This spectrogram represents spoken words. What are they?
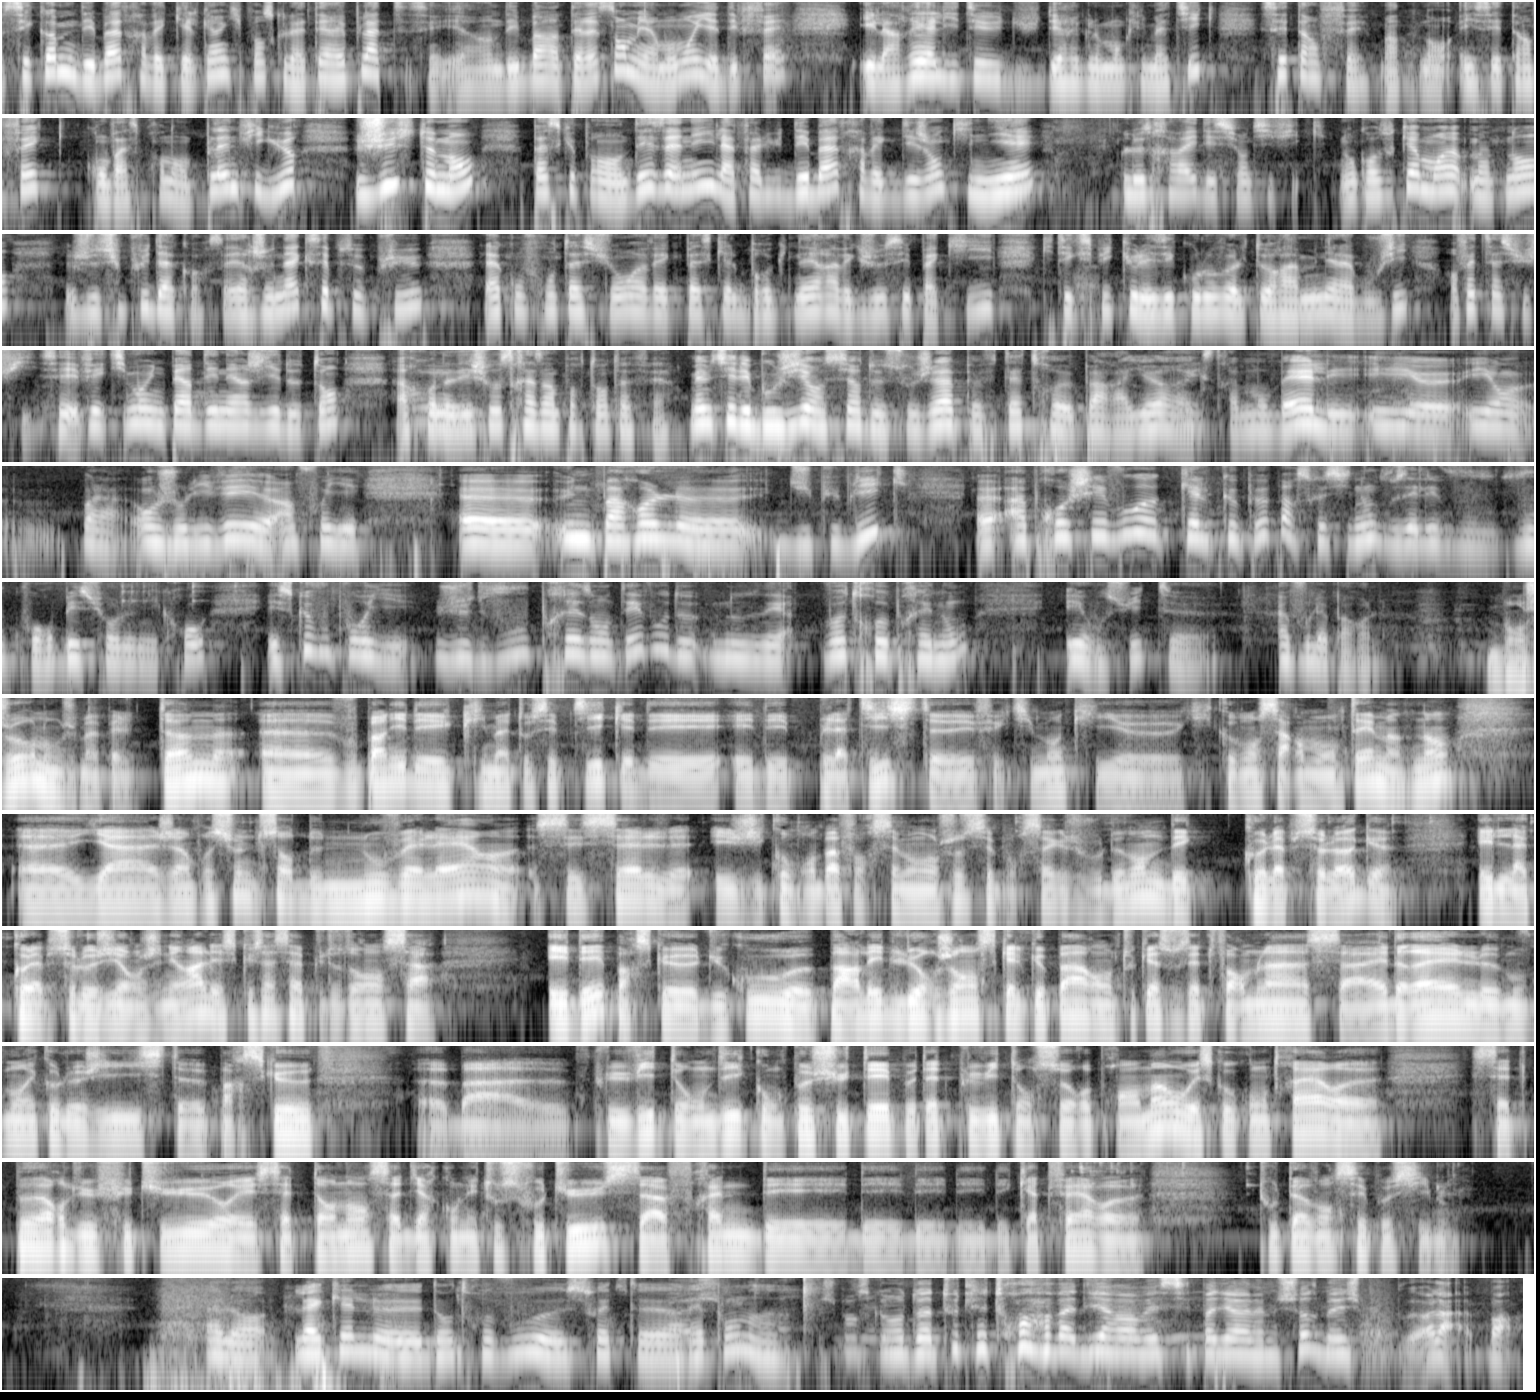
c'est comme débattre avec quelqu'un qui pense que la Terre est plate. C'est un débat intéressant, mais à un moment, il y a des faits, et la réalité du dérèglement climatique, c'est un fait maintenant. Et c'est un fait qu'on va se prendre en pleine figure, justement parce que pendant des années, il a fallu débattre avec des gens qui niaient le travail des scientifiques. Donc en tout cas, moi, maintenant, je suis plus d'accord. C'est-à-dire, je n'accepte plus la confrontation avec Pascal Bruckner, avec je sais pas qui, qui t'explique que les écolos veulent te ramener à la bougie. En fait, ça suffit. C'est effectivement une perte d'énergie et de temps, alors qu'on a des choses très importantes à faire. Même si les bougies en cire de soja peuvent être euh, par ailleurs extrêmement belles et, et, euh, voilà, enjoliver euh, un foyer. une parole du public. Approchez-vous quelque peu parce que sinon vous allez vous, courber sur le micro. Est-ce que vous pourriez juste vous présenter, vous donner votre prénom et ensuite, euh, à vous la parole. Bonjour, donc je m'appelle Tom. Euh, vous parliez des climato-sceptiques et des, platistes, euh, effectivement, qui, commencent à remonter maintenant. J'ai l'impression, une sorte de nouvelle ère. C'est celle, et j'y comprends pas forcément grand-chose, c'est pour ça que je vous demande, des collapsologues et de la collapsologie en général. Est-ce que ça, ça a plutôt tendance à aider parce que du coup parler de l'urgence quelque part en tout cas sous cette forme-là ça aiderait le mouvement écologiste parce que euh, bah, plus vite on dit qu'on peut chuter, peut-être plus vite on se reprend en main Ou est-ce qu'au contraire, euh, cette peur du futur et cette tendance à dire qu'on est tous foutus, ça freine des, des, des, des cas de fer euh, tout avancé possible? Alors, laquelle d'entre vous souhaite répondre? Je pense qu'on doit toutes les trois, on va dire, on va essayer de pas dire la même chose, mais voilà. Bon.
